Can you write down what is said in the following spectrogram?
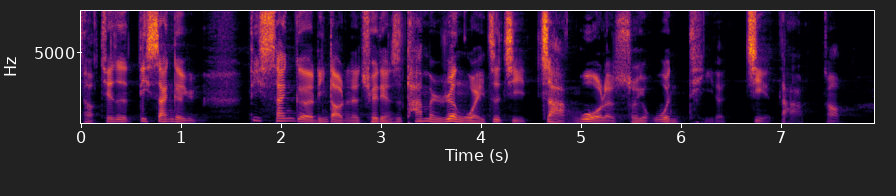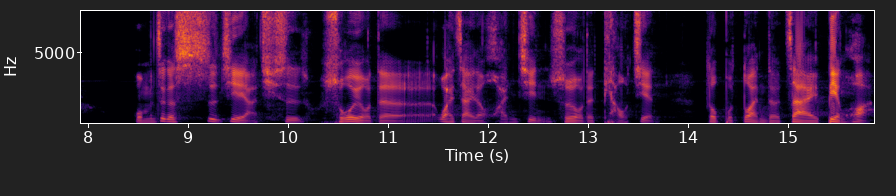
好，接着第三个第三个领导人的缺点是，他们认为自己掌握了所有问题的解答啊。我们这个世界啊，其实所有的外在的环境、所有的条件都不断的在变化，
